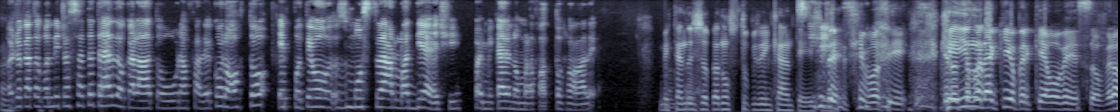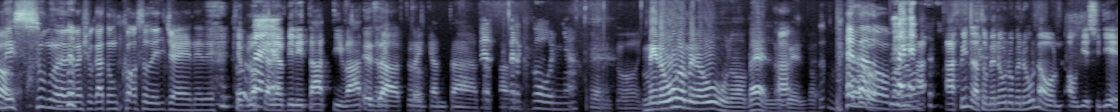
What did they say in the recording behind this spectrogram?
Ho giocato con 17 terre, ho calato un affare con 8 e potevo smostrarlo a 10. Poi Michele non me l'ha fatto fare mettendosi sopra uno stupido incantesimo. Sì, sì. Che, che non io non... neanche io perché avevo messo, però... Nessuno aveva mai giocato un coso del genere. Che blocca Beh. le abilità attivate esatto. della incantata. Per, vergogna. vergogna. Meno uno, meno uno, bello ah. quello. Bella oh. roba. No? Ah, ah, quindi ha dato meno uno, meno uno a un, a un 10-10.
